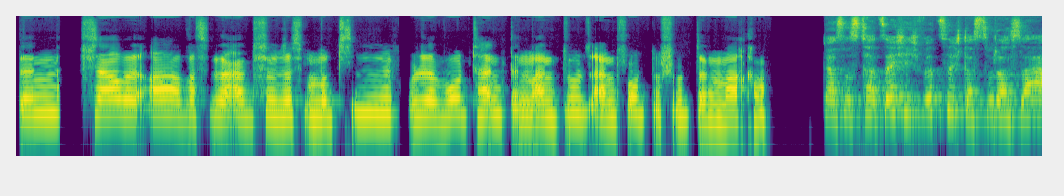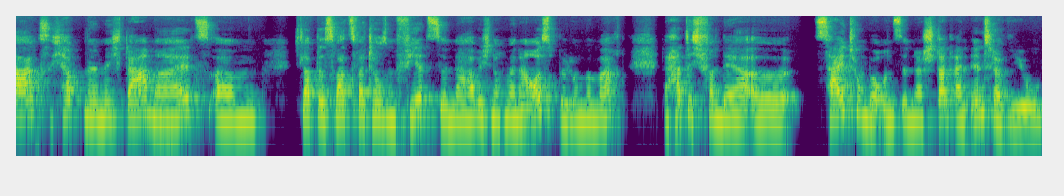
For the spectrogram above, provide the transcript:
bin, schaue, oh, was für ein schönes Motiv oder wo könnte man gut ein Fotoshooting machen. Das ist tatsächlich witzig, dass du das sagst. Ich habe nämlich damals, ähm, ich glaube, das war 2014, da habe ich noch meine Ausbildung gemacht. Da hatte ich von der äh, Zeitung bei uns in der Stadt ein Interview.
